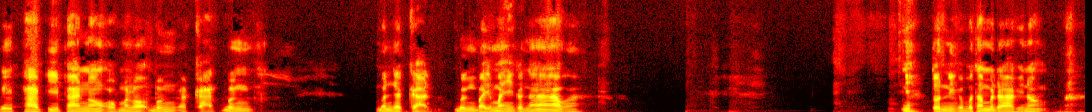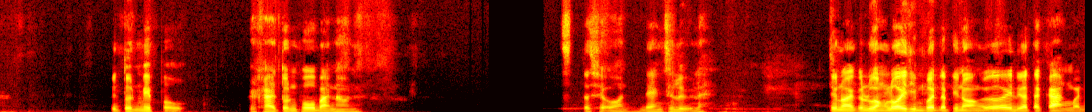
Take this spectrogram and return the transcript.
ได้พาพี่พาน้องออกมาเลาะเบิงอากาศเบิงบรรยากาศเบิงใบใหม่ก็น่าวะเนี่ยต้นนี้ก็บ่ธรรมดาพี่น้อง เป็นต้นเมเปิลคล้ายๆต้นโพธิ์บ้านเฮานะ ตะเชอ่อนแดงฉลือเลยจังน้อยก็ล่วงโรยทิ่มเบิดแล้วพี่น้องเอ้ยเหลือแตะกลางบัด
